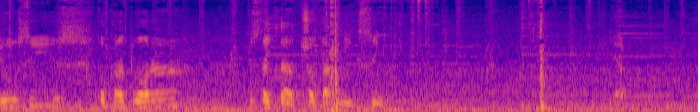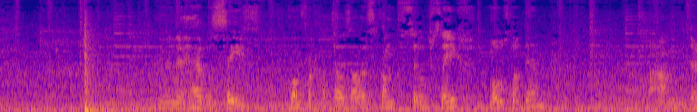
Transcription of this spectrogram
Juices, coconut water. It's like a chocolate mixing. Yep. And then they have a safe. Comfort hotels always come safe, most of them. Um, their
